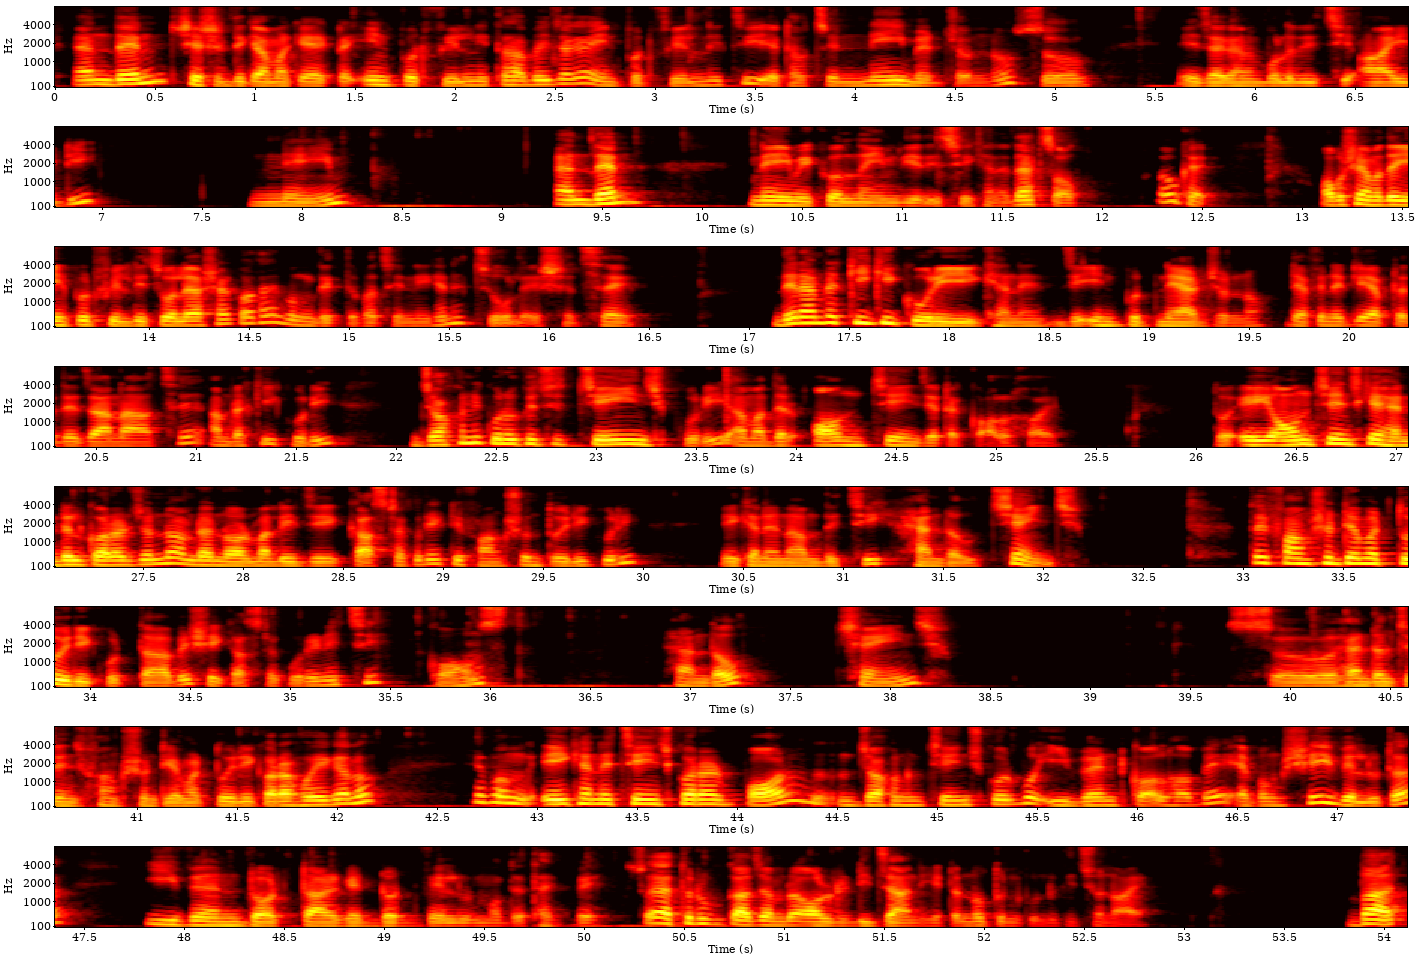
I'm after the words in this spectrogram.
অ্যান্ড দেন শেষের দিকে আমাকে একটা ইনপুট ফিল নিতে হবে এই জায়গায় ইনপুট ফিল নিচ্ছি, এটা হচ্ছে নেইমের জন্য। সো এই জায়গায় আমি বলে দিচ্ছি ID name and then name equal name দিয়ে দিচ্ছি এখানে দ্যাটস অল ওকে অবশ্যই আমাদের ইনপুট ফিল্ডটি চলে আসার কথা এবং দেখতে পাচ্ছেন এখানে চলে এসেছে। দেন আমরা কি কি করি এখানে যে ইনপুট নেওয়ার জন্য? ডেফিনেটলি আপনাদের জানা আছে, আমরা কি করি? যখনই কোনো কিছু চেঞ্জ করি, আমাদের অন চেঞ্জ এটা কল হয়। তো এই অন চেঞ্জকে হ্যান্ডেল করার জন্য আমরা নর্মালি যে কাজটা করি, একটি ফাংশন তৈরি করি, এখানে নাম দিচ্ছি হ্যান্ডেল চেঞ্জ তো এই ফাংশনটি আমার তৈরি করতে হবে, সেই কাজটা করে নিচ্ছি const handle change so handle change ফাংশনটি আমার তৈরি করা হয়ে গেল এবং এইখানে চেঞ্জ করার পর যখন চেঞ্জ করব ইভেন্ট কল হবে এবং সেই ভ্যালুটা ইভেন্ট ডট টার্গেট ডট ভ্যালুর মধ্যে থাকবে। সো এতটুকু কাজ আমরা অলরেডি জানি, এটা নতুন কোনো কিছু নয়। বাট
